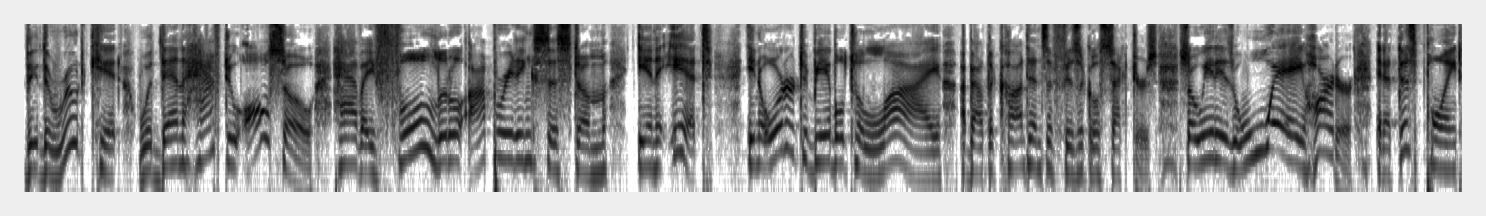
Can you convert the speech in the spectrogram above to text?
The the rootkit would then have to also have a full little operating system in it in order to be able to lie about the contents of physical sectors. So it is way harder. And at this point,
